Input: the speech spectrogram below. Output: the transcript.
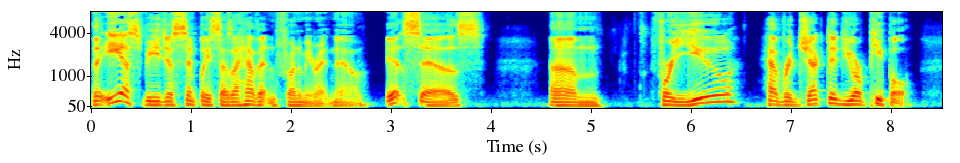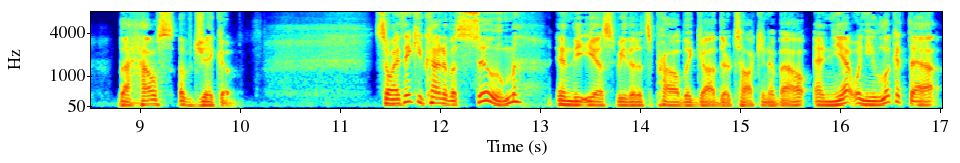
The ESV just simply says, I have it in front of me right now. It says, um, For you have rejected your people, the house of Jacob. So I think you kind of assume in the ESV that it's probably God they're talking about. And yet, when you look at that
